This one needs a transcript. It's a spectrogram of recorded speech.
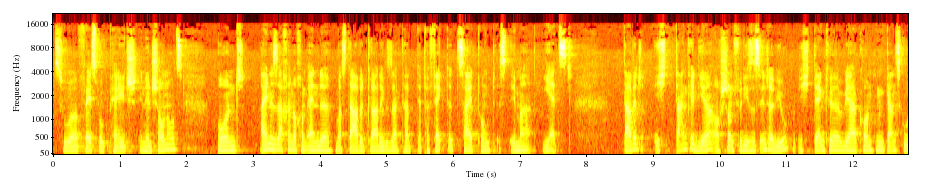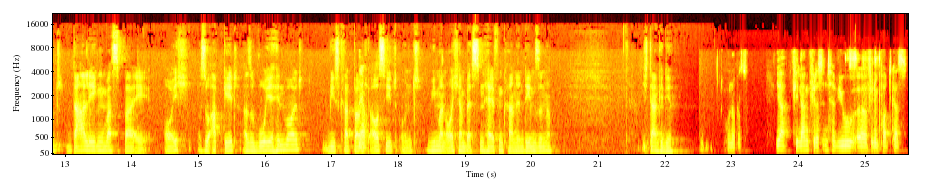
zur Facebook-Page in den Show Notes. Und eine Sache noch am Ende, was David gerade gesagt hat, der perfekte Zeitpunkt ist immer jetzt. David, ich danke dir auch schon für dieses Interview. Ich denke, wir konnten ganz gut darlegen, was bei euch so abgeht, also wo ihr hin wollt, wie es gerade bei ja. euch aussieht und wie man euch am besten helfen kann in dem Sinne. Ich danke dir. 100%. Ja, vielen Dank für das Interview, äh, für den Podcast.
